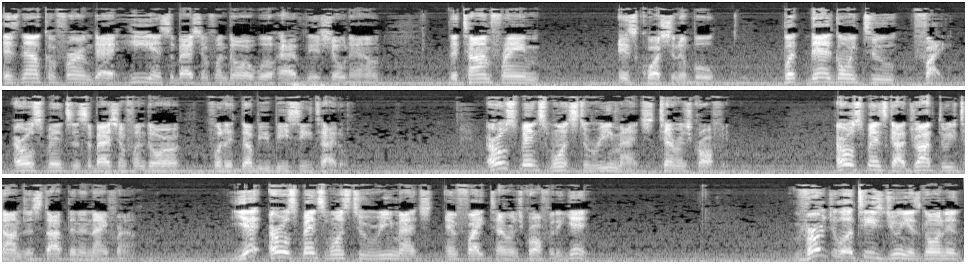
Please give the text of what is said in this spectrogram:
is now confirmed that he and Sebastian Fundora will have their showdown. The time frame is questionable, but they're going to fight. Errol Spence and Sebastian Fundora for the WBC title. Errol Spence wants to rematch Terrence Crawford. Errol Spence got dropped three times and stopped in the ninth round. Yet Errol Spence wants to rematch and fight Terrence Crawford again. Vergil Ortiz Jr. is going in,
